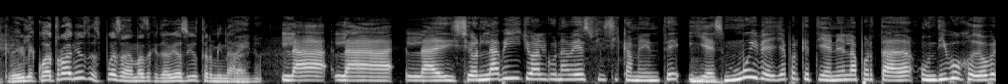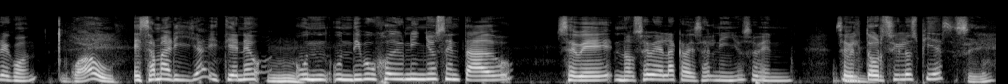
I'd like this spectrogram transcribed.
increíble. Cuatro años después, además de que ya había sido terminada. Bueno, la, la, la edición la vi yo alguna vez físicamente y es muy bella porque tiene en la portada un dibujo de Obregón. Wow. Es amarilla y tiene Mm. un, un dibujo de un niño sentado. Se ve, no se ve la cabeza del niño, se ven, se ve el Mm. torso y los pies. Sí.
